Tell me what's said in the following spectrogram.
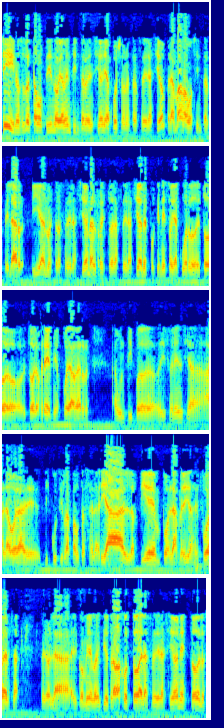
Sí, nosotros estamos pidiendo obviamente intervención y apoyo a nuestra federación, pero además vamos a interpelar vía nuestra federación al resto de las federaciones, porque en eso hay acuerdo de todo, de todos los gremios. Puede haber algún tipo de diferencia a la hora de discutir la pauta salarial, los tiempos, las medidas de fuerza, pero la, el convenio colectivo de trabajo, todas las federaciones, todos los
